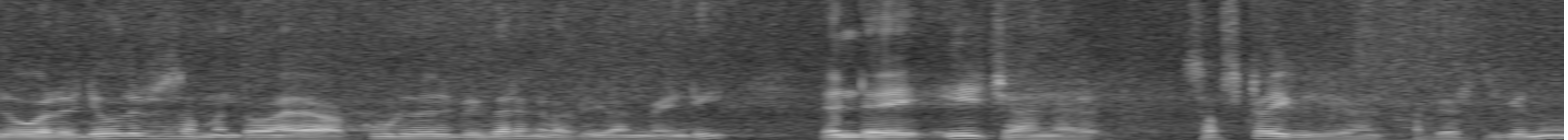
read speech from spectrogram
ഇതുപോലെ ജ്യോതിഷ സംബന്ധമായ കൂടുതൽ വിവരങ്ങൾ അറിയാൻ വേണ്ടി എന്റെ ഈ ചാനൽ സബ്സ്ക്രൈബ് ചെയ്യാൻ അഭ്യർത്ഥിക്കുന്നു.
